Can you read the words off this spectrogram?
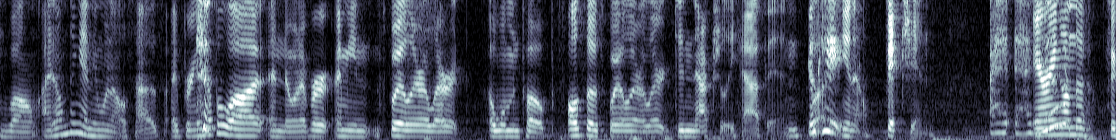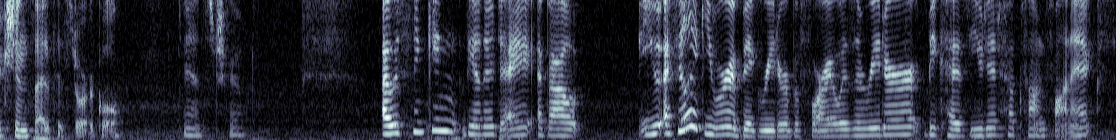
Well, I don't think anyone else has. I bring it up a lot, and no one ever. I mean, spoiler alert: a woman pope. Also, spoiler alert: didn't actually happen. But, Okay. you know, fiction. I, have Erring on the fiction side of historical. Yeah, it's true. I was thinking the other day about you. I feel like you were a big reader before I was a reader because you did hooks on phonics.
